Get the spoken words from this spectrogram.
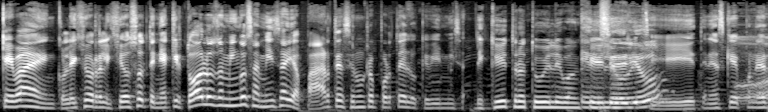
que iba en colegio religioso tenía que ir todos los domingos a misa y aparte hacer un reporte de lo que vi en misa. ¿De qué trató el evangelio? serio? Sí, tenías que poner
